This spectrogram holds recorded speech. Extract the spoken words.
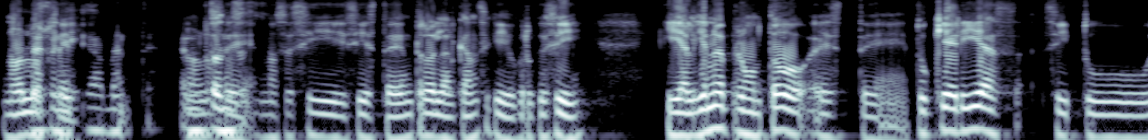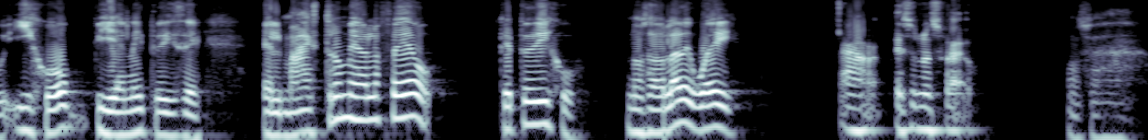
No lo Definitivamente. sé. No lo sé. No sé si, si esté dentro del alcance, que yo creo que sí. Y alguien me preguntó, este, ¿tú qué harías si tu hijo viene y te dice, el maestro me habla feo? ¿Qué te dijo? Nos habla de güey. Ah, eso no es feo. O sea...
